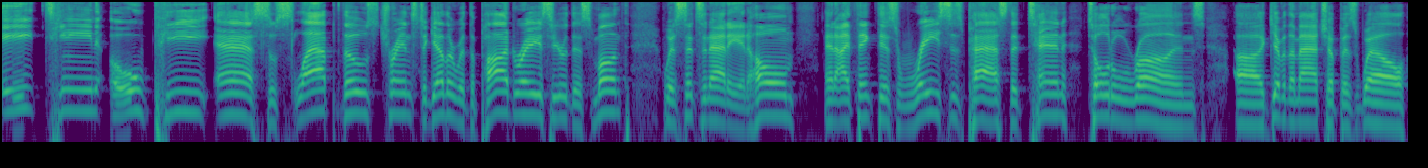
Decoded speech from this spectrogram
18 OPS. So slap those trends together with the Padres here this month with Cincinnati at home. And I think this race is past the 10 total runs, uh, given the matchup as well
